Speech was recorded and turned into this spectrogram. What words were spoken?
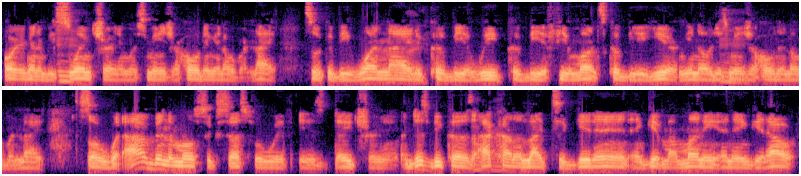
or you're going to be Mhm. swing trading, which means you're holding it overnight. So it could be one night, Okay. it could be a week, could be a few months, could be a year. You know, it just Mhm. means you're holding overnight. So what I've been the most successful with is day trading, just because I kind of like to get in and get my money and then get out.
